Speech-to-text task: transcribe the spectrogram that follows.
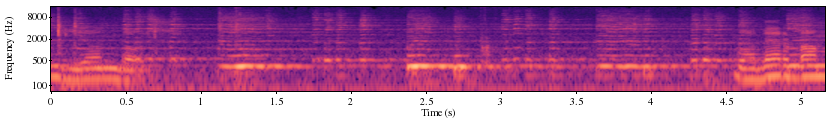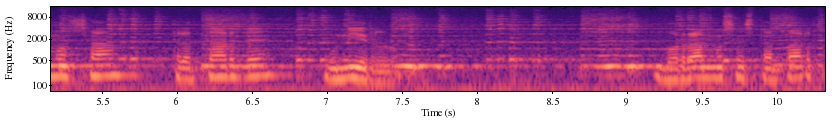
Guión 2 a ver vamos a tratar de unirlo. Borramos esta parte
